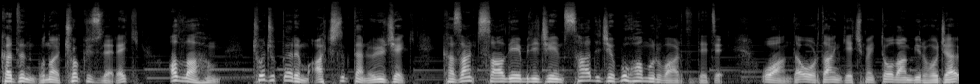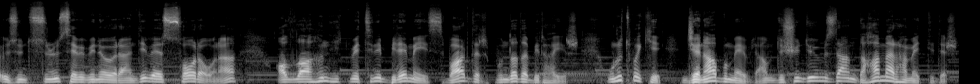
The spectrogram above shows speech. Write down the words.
Kadın buna çok üzülerek "Allah'ım, çocuklarım açlıktan ölecek. Kazanç sağlayabileceğim sadece bu hamur vardı." dedi. O anda oradan geçmekte olan bir hoca üzüntüsünün sebebini öğrendi ve sonra ona Allah'ın hikmetini bilemeyiz. Vardır bunda da bir hayır. Unutma ki Cenab-ı Mevlam düşündüğümüzden daha merhametlidir.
